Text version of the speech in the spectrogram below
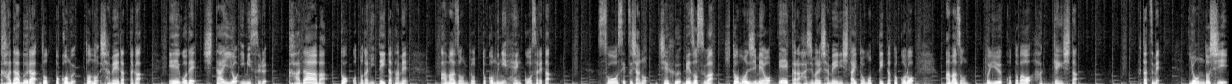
カダブラ .com との社名だったが英語で死体を意味するカダーバと音が似ていたため Amazon.com に変更された。創設者のジェフ・ベゾスは一文字目を A から始まる社名にしたいと思っていたところ Amazon という言葉を発見した。2つ目 4°C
